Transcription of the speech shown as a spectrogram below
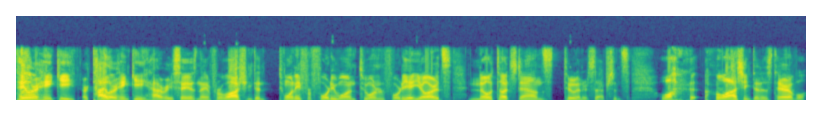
Taylor Hinkie or Tyler Hinkie, however you say his name for Washington, 20 for 41, 248 yards, no touchdowns, two interceptions. Washington is terrible.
